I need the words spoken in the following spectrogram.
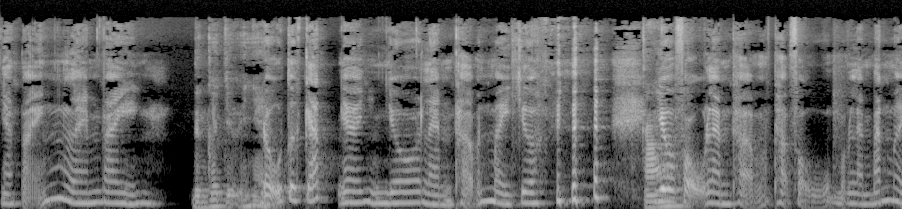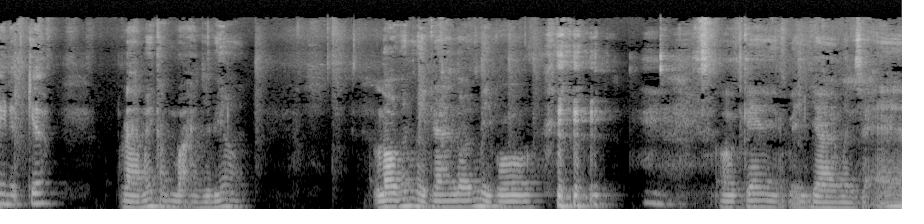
nhà toản làm vậy đừng có chửi nha. Đủ tư cách ờ, vô làm thợ bánh mì chưa? Có. Vô phụ làm thợ thợ phụ làm bánh mì được chưa? Làm mấy công đoạn gì biết không? Lôi bánh mì ra lôi bánh mì vô. Ok bây giờ mình sẽ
